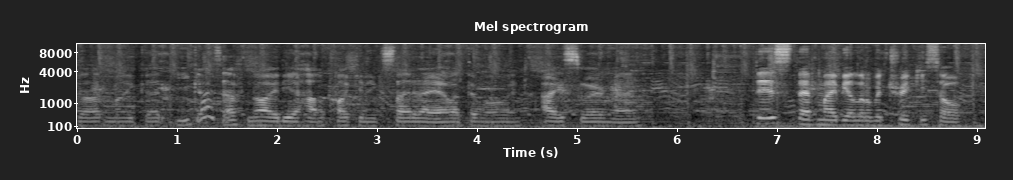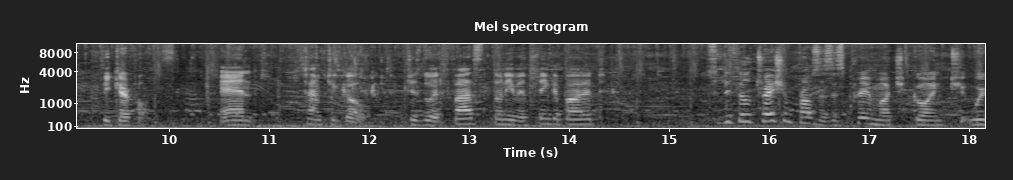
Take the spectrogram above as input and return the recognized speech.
god, my god. You guys have no idea how fucking excited I am at the moment. I swear, man this step might be a little bit tricky so be careful. And time to go. Just do it fast don't even think about it. So the filtration process is pretty much going to we're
